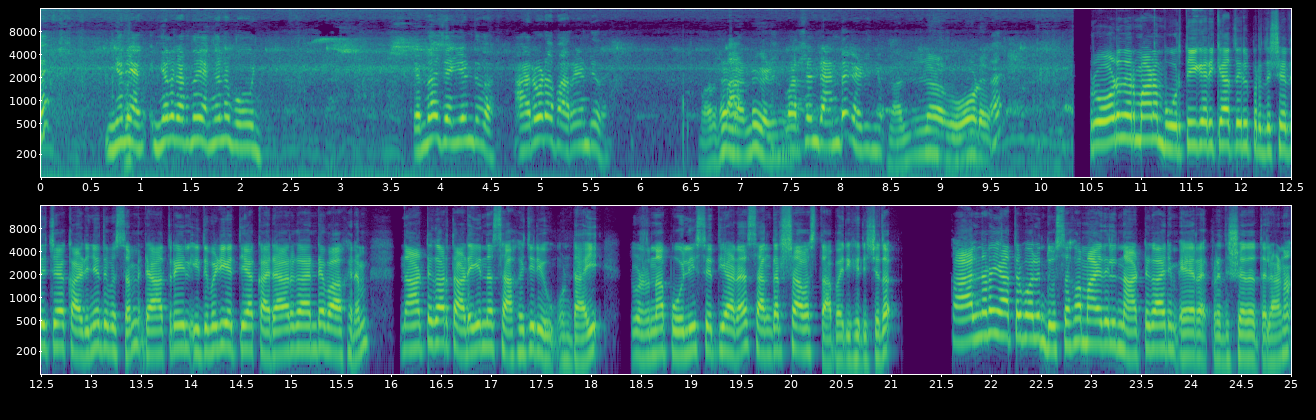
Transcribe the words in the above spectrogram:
ഏ? ഇങ്ങനെ ഇങ്ങനെ കിടന്ന് എങ്ങനെ പോകും എന്താ ചെയ്യേണ്ടത്? ആരോടാ പറയേണ്ടത്? വർഷം രണ്ട് കഴിഞ്ഞു. വർഷം രണ്ട് കഴിഞ്ഞു. നല്ല റോഡ്. റോഡ് നിർമ്മാണം പൂർത്തീകരിക്കാത്തതിൽ പ്രതിഷേധിച്ച് കഴിഞ്ഞ ദിവസം രാത്രിയിൽ ഇതുവഴി എത്തിയ കരാറുകാരന്റെ വാഹനം നാട്ടുകാർ തടയുന്ന സാഹചര്യവും ഉണ്ടായി. തുടർന്ന് പോലീസ് എത്തിയാണ് സംഘർഷാവസ്ഥ പരിഹരിച്ചത്. കാൽനട യാത്ര പോലും ദുസ്സഹമായതിൽ നാട്ടുകാരും ഏറെ പ്രതിഷേധത്തിലാണ്.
